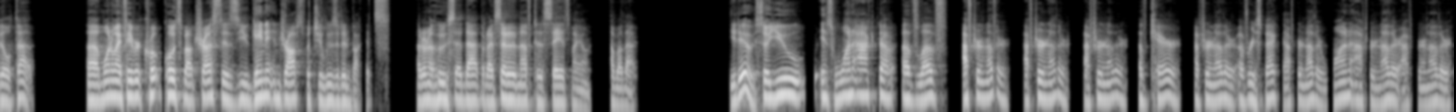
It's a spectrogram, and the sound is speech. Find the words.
built up. Um, one of my favorite quotes about trust is you gain it in drops, but you lose it in buckets. I don't know who said that, but I've said it enough to say it's my own. How about that? You do. So you it's one act of love after another, after another, after another, of care after another, of respect after another, one after another, after another.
